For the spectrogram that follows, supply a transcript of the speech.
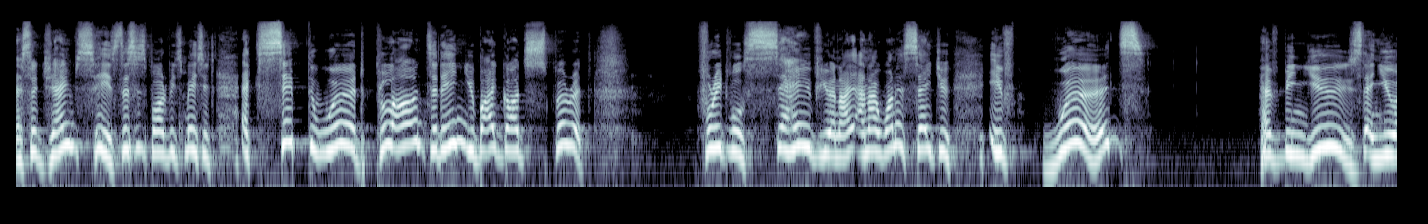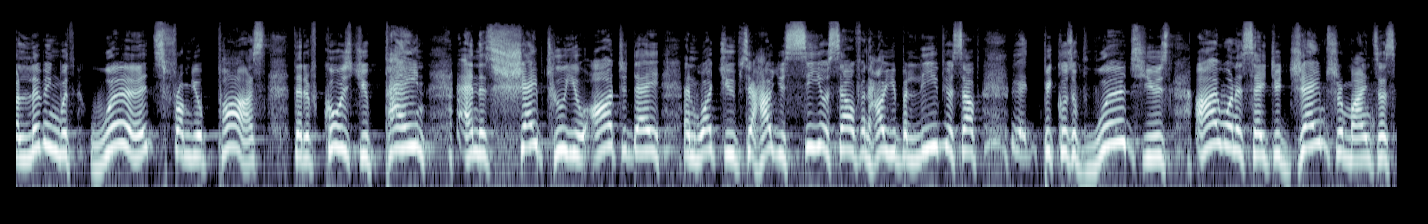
And so James says, this is part of his message accept the word planted in you by God's Spirit, for it will save you. And I, and I want to say to you, if words have been used and you are living with words from your past that have caused you pain and has shaped who you are today and what you how you see yourself and how you believe yourself because of words used i want to say to you james reminds us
